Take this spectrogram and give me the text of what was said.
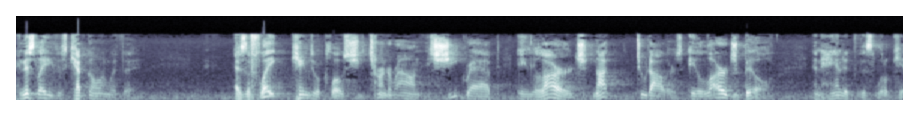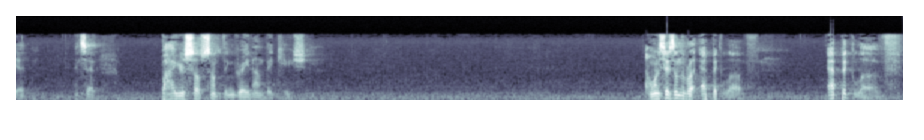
And this lady just kept going with it. As the flight came to a close, she turned around and she grabbed a large, not $2, a large bill and handed it to this little kid and said, Buy yourself something great on vacation. I want to say something about epic love. Epic love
